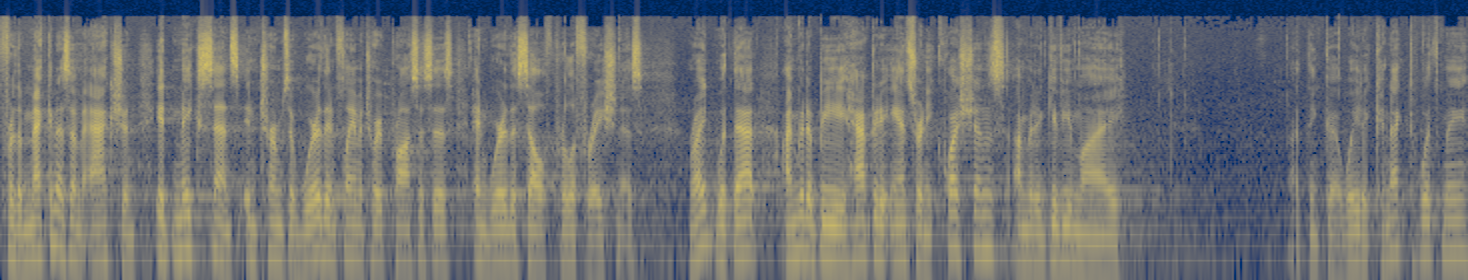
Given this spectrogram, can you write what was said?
for the mechanism of action, it makes sense in terms of where the inflammatory process is and where the cell proliferation is. Right? With that, I'm going to be happy to answer any questions. I'm going to give you my, I think, a way to connect with me.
